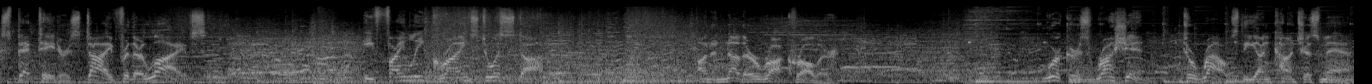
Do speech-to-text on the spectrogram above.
Spectators dive for their lives. He finally grinds to a stop on another rock crawler. Workers rush in to rouse the unconscious man.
